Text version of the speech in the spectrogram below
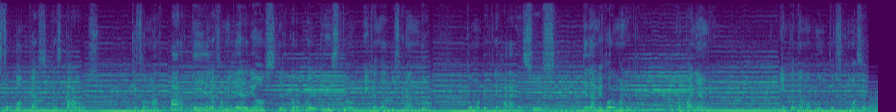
Este podcast es para vos, que formas parte de la familia de Dios, del cuerpo de Cristo y que andas buscando cómo reflejar a Jesús de la mejor manera. Acompáñame y encontremos juntos cómo hacerlo.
